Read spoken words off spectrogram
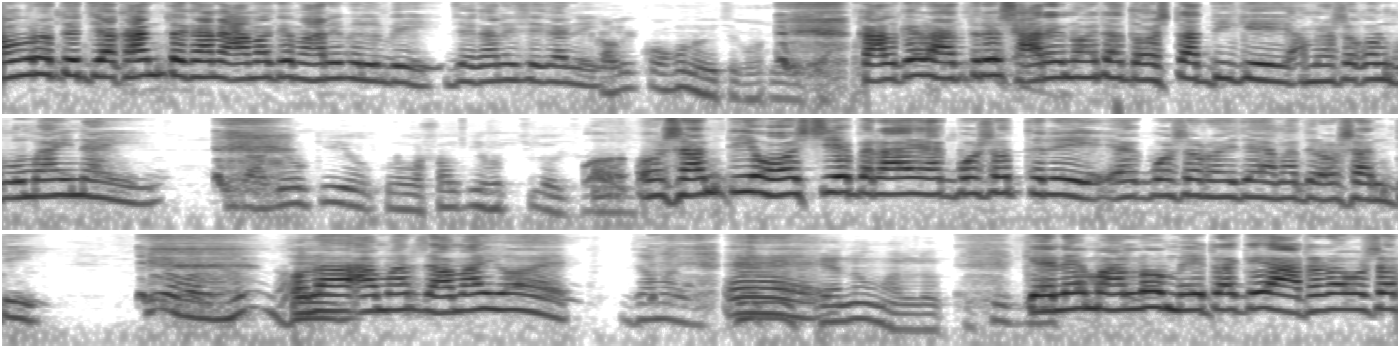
আমরা তো যেখান তেখানে আমাকে মারে ফেলবে যেখানে সেখানে। কালকে রাত্রে সাড়ে নয়টা দশটার দিকে আমরা তখন ঘুমাই নাই। অশান্তি হচ্ছে প্রায় এক বছর ধরে এক বছর হয়ে যায় আমাদের অশান্তি। ওরা আমার জামাই হ্যাঁ। কেন মারলো? কেনে মারলো? মেয়েটাকে আঠারো বছর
